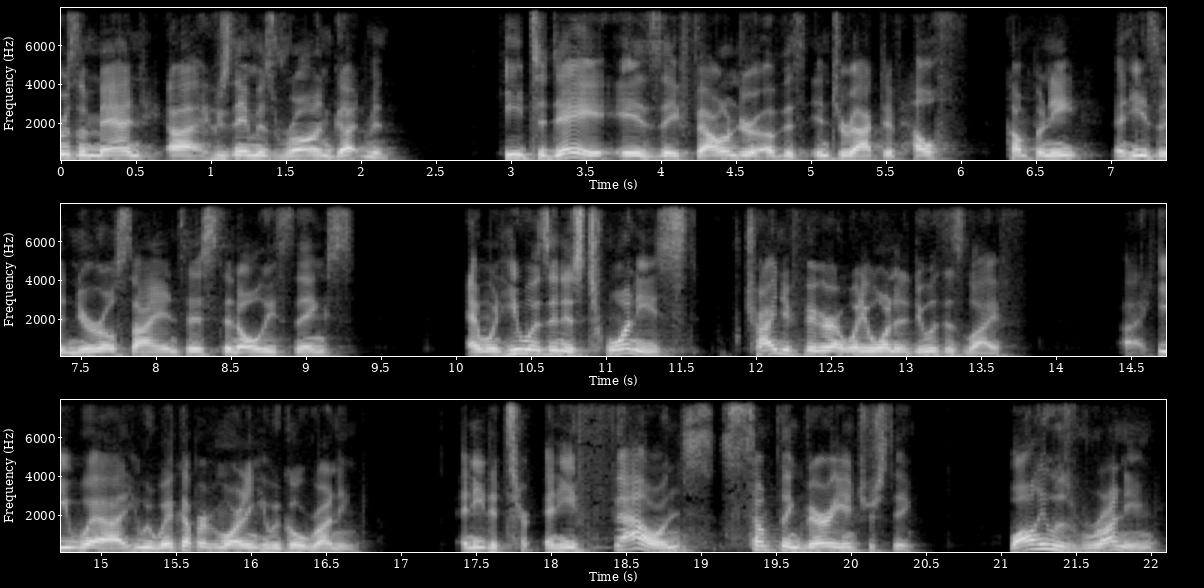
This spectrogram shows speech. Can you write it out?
There was a man uh, whose name is Ron Gutman. He today is a founder of this interactive health company, and he's a neuroscientist and all these things. And when he was in his 20s, trying to figure out what he wanted to do with his life, uh, he, uh, he would wake up every morning, he would go running. And he, deter- and he found something very interesting. While he was running,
